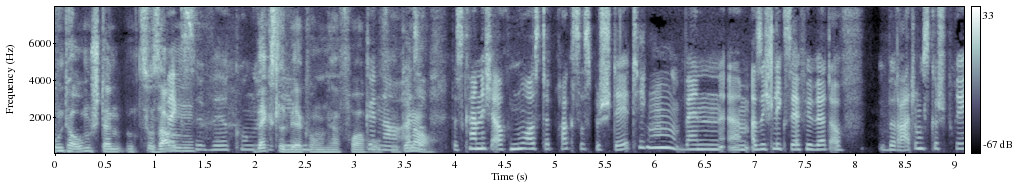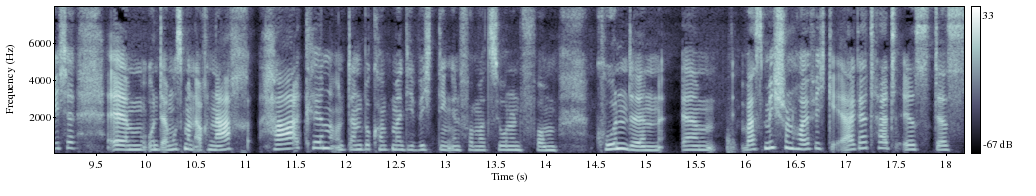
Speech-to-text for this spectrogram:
unter Umständen zusammen Wechselwirkungen, Wechselwirkungen hervorrufen. Genau, genau. Also das kann ich auch nur aus der Praxis bestätigen. Wenn, ähm, also ich lege sehr viel Wert auf Beratungsgespräche ähm, und da muss man auch nachhaken und dann bekommt man die wichtigen Informationen vom Kunden. Ähm, was mich schon häufig geärgert hat, ist, dass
